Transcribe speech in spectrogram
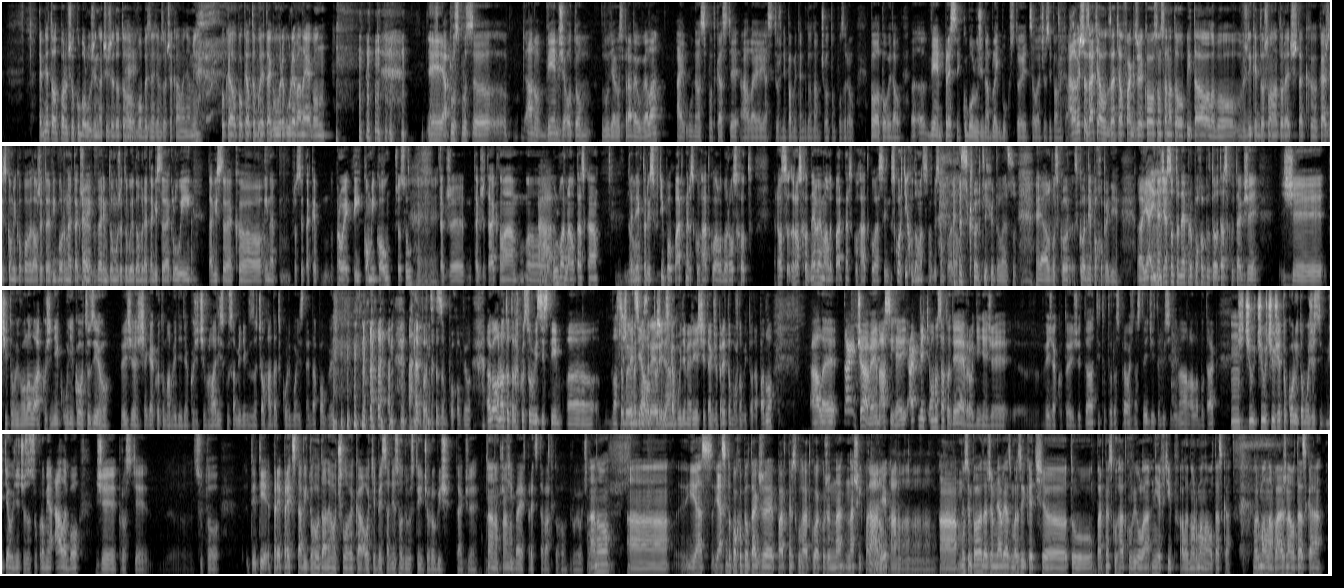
Tak mne to odporučil Kubo Lužina, čiže do toho Hej. vôbec nejdem s očakávaniami. Pokiaľ, pokiaľ to bude tak ure, urevané, jak on. E, a plus, plus, uh, áno, viem, že o tom ľudia rozprávajú veľa, aj u nás v podcaste, ale ja si to už nepamätám, kto nám čo o tom pozeral, po, povedal. Uh, viem presne, Kubo Lužina Black Books, to je celé, čo si pamätám. Ale vieš čo, zatiaľ, zatiaľ fakt, že koho som sa na to opýtal, lebo vždy, keď došla na to reč, tak každý z komikov povedal, že to je výborné, takže Hej. verím tomu, že to bude dobré. Takisto jak Louis, takisto jak uh, iné proste také projekty komikov, čo sú. Hej, hej. Takže, takže tak, no a, A bulvárna otázka, No, ten niektorý z vtipov partnerskú hádku alebo rozchod, Roz, rozchod neviem, ale partnerskú hádku asi, skôr tichú domácnosť by som povedal. skôr ticho to sú. Hej, alebo skôr, skôr nepochopenie. Ja Mhm. ináč, ja som to najprv pochopil tú otázku tak, že, že či to vyvolalo akože niek- u niekoho cudzieho. Vieš, že však ako to mám vedieť, akože či v hľadisku sa mi niekto začal hádať kvôli mojim stand-upom, vieš. Ale potom som pochopil. Ono to trošku súvisí s tým uh, vlastne špeciálom, ktorý dneska áno. budeme riešiť, takže preto možno mi to napadlo. Ale tak čo ja viem, asi hej. A veď ono sa to deje aj v rodine, že e, vieš ako to je, že tá, ty toto rozprávaš na stage, to by si nemal, alebo tak. Mm. Že či, či, či už je to kvôli tomu, že si vyťahuješ niečo zo súkromia, alebo že proste e, sú to tie, pre, predstavy toho daného človeka o tebe sa nezhodujú s tým, čo robíš. Takže Áno, áno. chyba je v predstavách toho druhého človeka. Áno, a ja, ja som to pochopil tak, že partnerskú hádku akože na, našich partneriek. áno, áno, áno, áno. A musím povedať, že mňa viac mrzí, keď uh, tú partnerskú hádku vyvolá nie vtip, ale normálna otázka. Normálna vážna otázka,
